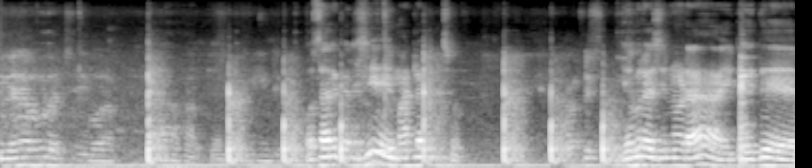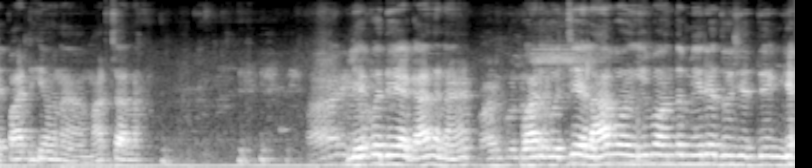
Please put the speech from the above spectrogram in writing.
ఈ వేరే. వాళ్ళు కూడా వచ్చింది ఇవాళ ఒకసారి కలిసి మాట్లాడించు. ఏమిరా చిన్నోడా ఇటైతే పార్టీకి ఏమైనా మార్చాలా? లేకపోతే కాదనా? వాడికి వచ్చే లాభం గీభం అంతా మీరే దూసేస్తే ఇంకే.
